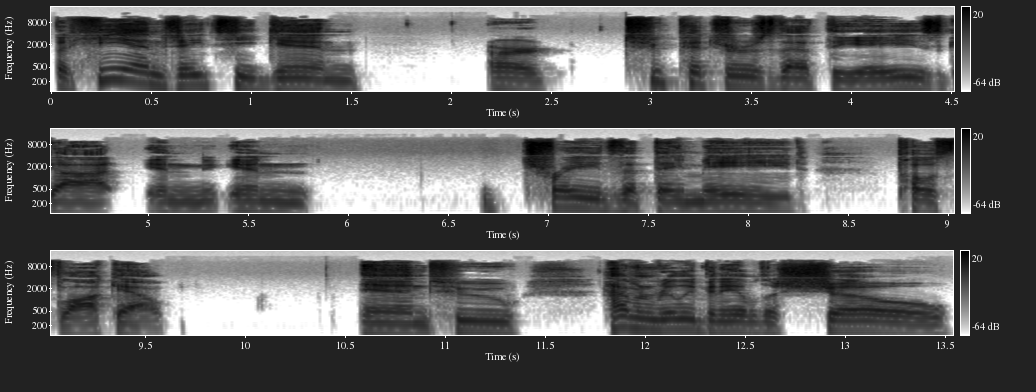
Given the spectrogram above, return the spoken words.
but he and JT Ginn are two pitchers that the A's got in in trades that they made post lockout and who haven't really been able to show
